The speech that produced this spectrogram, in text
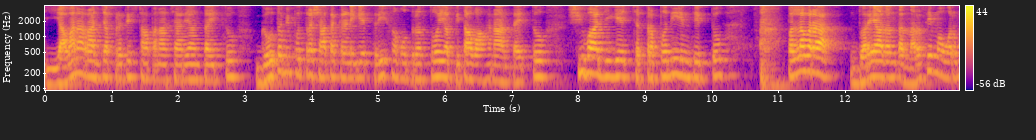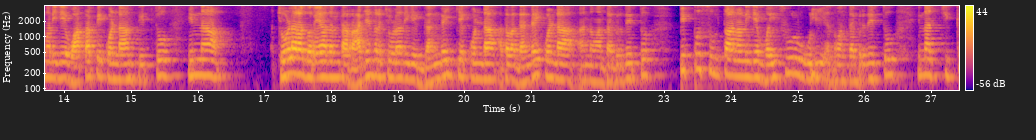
ಯವನ ರಾಜ್ಯ ಪ್ರತಿಷ್ಠಾಪನಾಚಾರ್ಯ ಅಂತ ಇತ್ತು. ಗೌತಮಿ ಪುತ್ರ ಶಾತಕರ್ಣಿಗೆ ತ್ರಿಸಮುದ್ರ ತೋಯ ಪಿತಾವಾಹನ ಅಂತ ಇತ್ತು. ಶಿವಾಜಿಗೆ ಛತ್ರಪತಿ ಅಂತಿತ್ತು ಪಲ್ಲವರ ದೊರೆಯಾದಂಥ ನರಸಿಂಹವರ್ಮನಿಗೆ ವಾತಾಪಿಕೊಂಡ ಅಂತಿತ್ತು. ಇನ್ನ ಚೋಳರ ದೊರೆಯಾದಂಥ ರಾಜೇಂದ್ರ ಚೋಳನಿಗೆ ಗಂಗೈಕ್ಯಕೊಂಡ ಅಥವಾ ಗಂಗೈಕೊಂಡ ಅನ್ನುವಂಥ ಬಿರುದಿತ್ತು. ಟಿಪ್ಪು ಸುಲ್ತಾನನಿಗೆ ಮೈಸೂರು ಹುಲಿ ಅನ್ನುವಂಥ ಬಿರುದಿತ್ತು. ಇನ್ನು ಚಿಕ್ಕ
